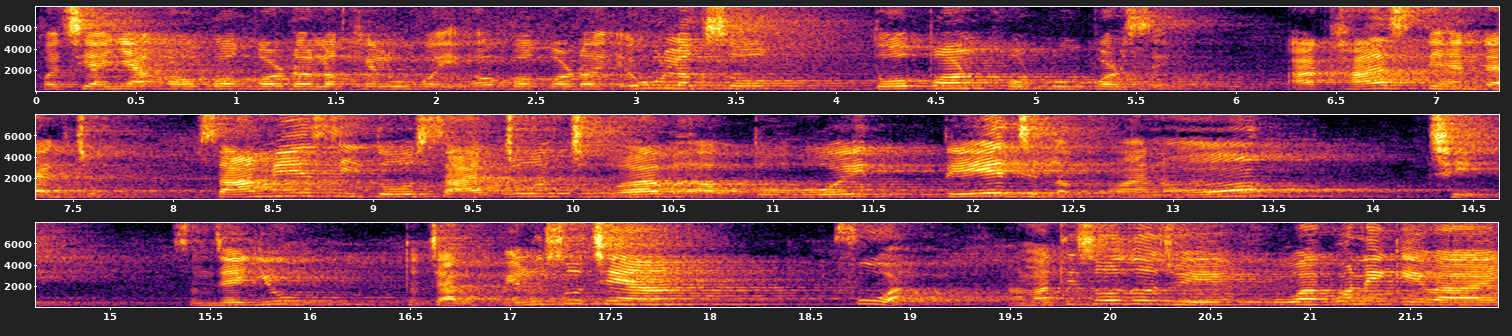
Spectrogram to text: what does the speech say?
પછી અહીંયા અબકડ લખેલું હોય, અબકડ એવું લખશો તો પણ ખોટું પડશે. આ ખાસ ધ્યાન રાખજો. સામે સીધો સાચો જવાબ આવતો હોય તે જ લખવાનો છે. સમજાઈ ગયું? તો ચાલો, પેલું શું છે આ? ફુવા. આમાંથી શોધો જોઈએ. ફુવા કોને કહેવાય?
